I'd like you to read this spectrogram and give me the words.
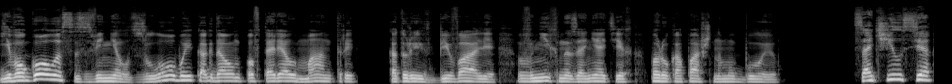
Его голос звенел злобой, когда он повторял мантры, которые вбивали в них на занятиях по рукопашному бою. Сочился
